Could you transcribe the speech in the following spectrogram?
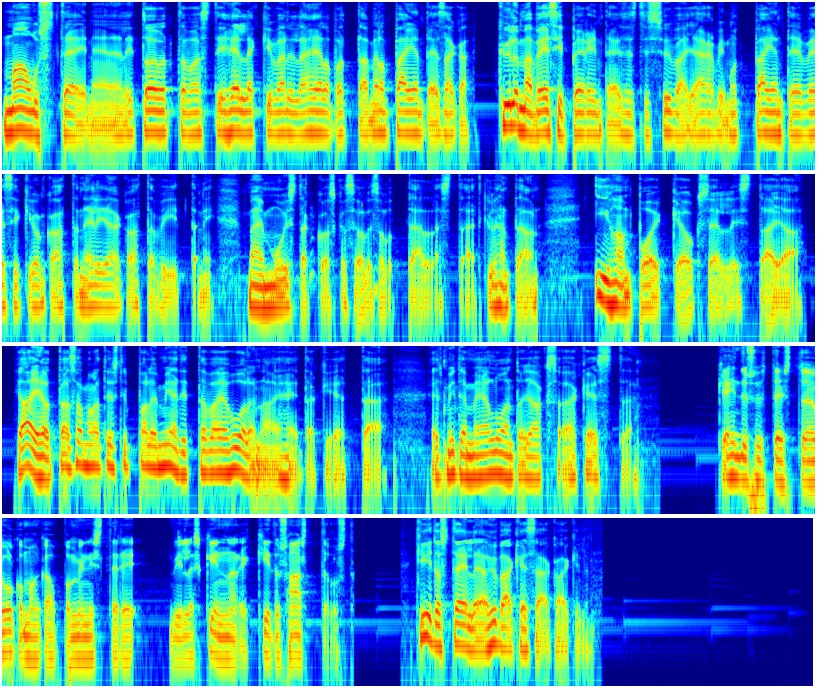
mausteineen. Eli toivottavasti hellekin välillä helpottaa. Meillä on Päijänteessä aika kylmä vesi perinteisesti, syvä järvi, mutta Päijänteen vesikin on kahta neljää, kahta viittä, niin mä en muista, koska se olisi ollut tällaista. Et kyllähän tämä on ihan poikkeuksellista ja, ja aiheuttaa samalla tietysti paljon mietittävää ja huolenaiheitakin, että, että miten meidän luonto jaksaa ja kestää. Kehitysyhteistyö- ja ulkomaankauppaministeri Ville Skinnari, kiitos haastattelusta. Kiitos teille ja hyvää kesää kaikille.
